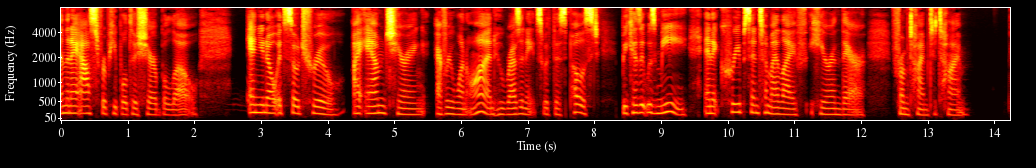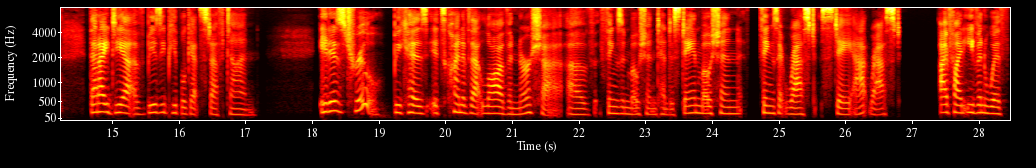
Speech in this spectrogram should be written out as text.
And then I asked for people to share below. And you know, it's so true. I am cheering everyone on who resonates with this post because it was me and it creeps into my life here and there from time to time. That idea of busy people get stuff done. It is true because it's kind of that law of inertia of things in motion tend to stay in motion, things at rest stay at rest. I find even with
